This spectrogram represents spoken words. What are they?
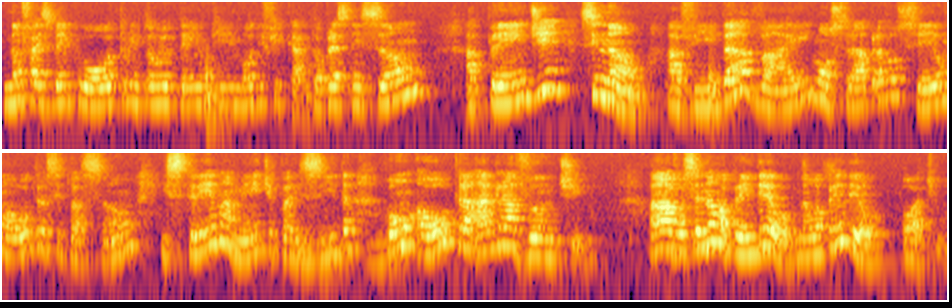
não faz bem para o outro, então eu tenho que modificar. Então presta atenção Aprende, senão a vida vai mostrar para você uma outra situação extremamente parecida com a outra agravante. Ah, você não aprendeu? Não aprendeu. Ótimo.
